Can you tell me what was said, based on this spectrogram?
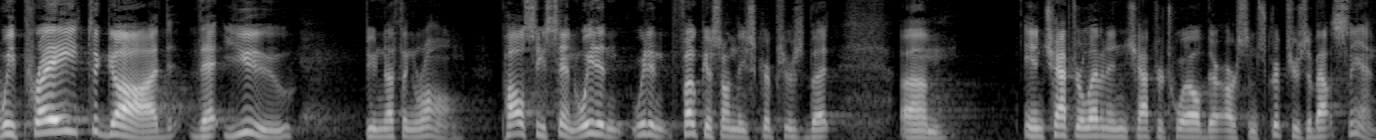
We pray to God that you do nothing wrong. Paul sees sin. We didn't, we didn't focus on these scriptures, but um, in chapter 11 and chapter 12, there are some scriptures about sin.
